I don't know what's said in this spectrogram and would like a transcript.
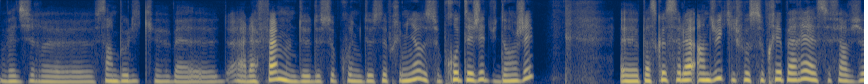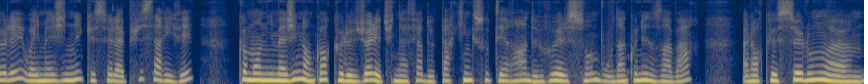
on va dire, euh, symbolique euh, bah, à la femme de, de, se, de se prémunir, de se protéger du danger. Euh, parce que cela induit qu'il faut se préparer à se faire violer ou à imaginer que cela puisse arriver, comme on imagine encore que le viol est une affaire de parking souterrain, de ruelles sombres ou d'inconnus dans un bar, alors que selon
